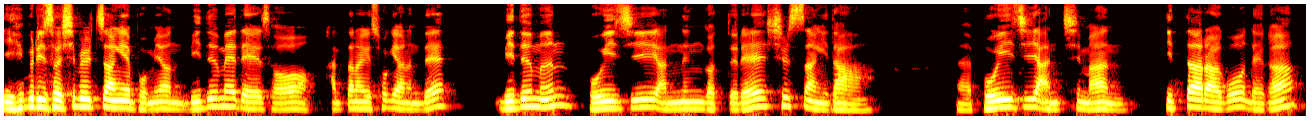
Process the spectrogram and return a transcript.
이 히브리서 11장에 보면 믿음에 대해서 간단하게 소개하는데 믿음은 보이지 않는 것들의 실상이다. 에, 보이지 않지만 있다라고 내가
